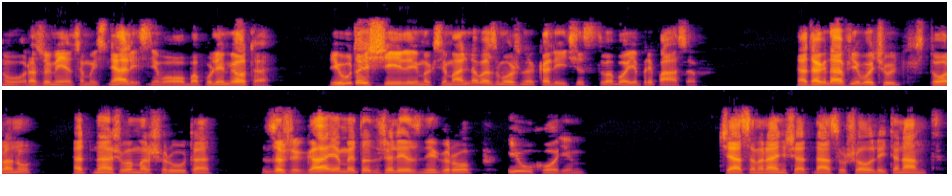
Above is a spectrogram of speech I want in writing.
Ну, разумеется, мы сняли с него оба пулемета и утащили максимально возможное количество боеприпасов. Отогнав его чуть в сторону от нашего маршрута, зажигаем этот железный гроб и уходим. Часом раньше от нас ушел лейтенант.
